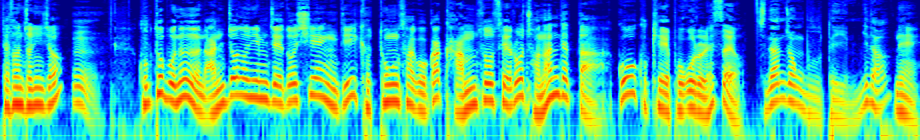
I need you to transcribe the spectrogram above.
대선 전이죠. 음. 국토부는 안전운임 제도 시행 뒤 교통사고가 감소세로 전환됐다고 국회에 보고를 했어요. 지난 정부 때입니다. 네.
